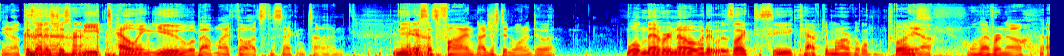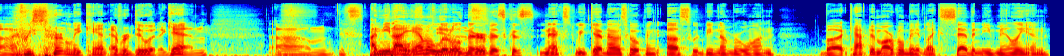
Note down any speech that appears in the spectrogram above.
you know, because then it's just me telling you about my thoughts the second time. Yeah. I guess that's fine. I just didn't want to do it. We'll never know what it was like to see Captain Marvel twice. Yeah, we'll never know. Uh, we certainly can't ever do it again. Um, it's. I mean, I am a little nervous because next weekend I was hoping Us would be number one, but Captain Marvel made like seventy million.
